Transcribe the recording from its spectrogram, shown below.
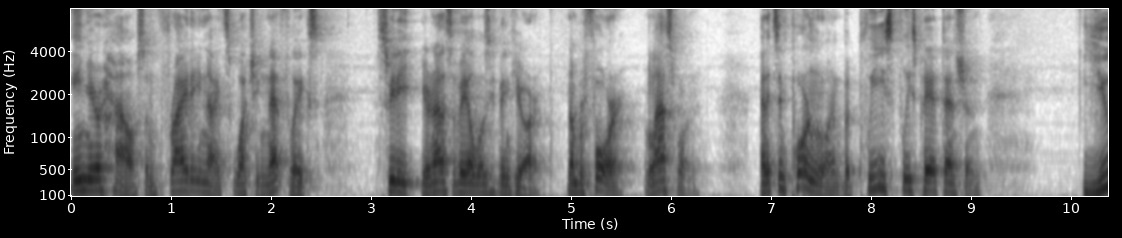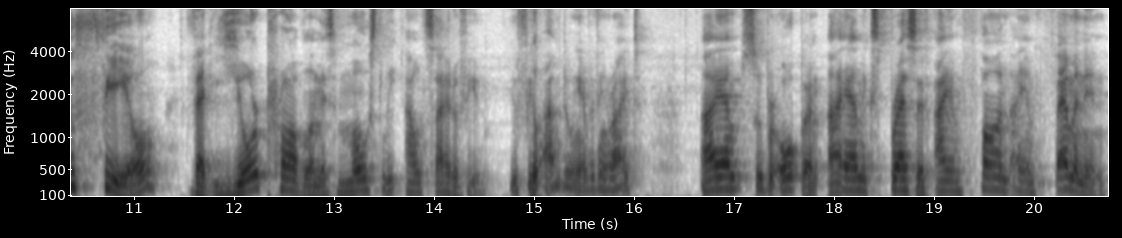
in your house on Friday nights watching Netflix. Sweetie, you're not as available as you think you are. Number four, last one, and it's important one, but please, please pay attention. You feel that your problem is mostly outside of you. You feel I'm doing everything right. I am super open. I am expressive. I am fun. I am feminine.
